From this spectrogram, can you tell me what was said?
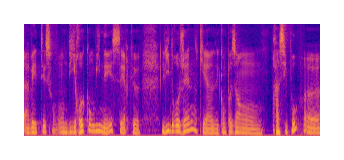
avait été, on dit, recombiné, c'est-à-dire que l'hydrogène, qui est un des composants principaux, euh,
